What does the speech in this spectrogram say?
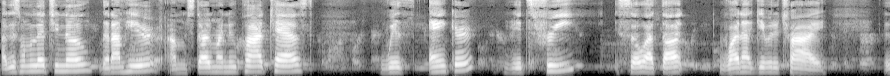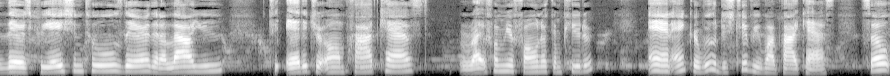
I just want to let you know that I'm here. I'm starting my new podcast with Anchor. It's free, so I thought why not give it a try? There's creation tools there that allow you to edit your own podcast right from your phone or computer. And Anchor will distribute my podcast. So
